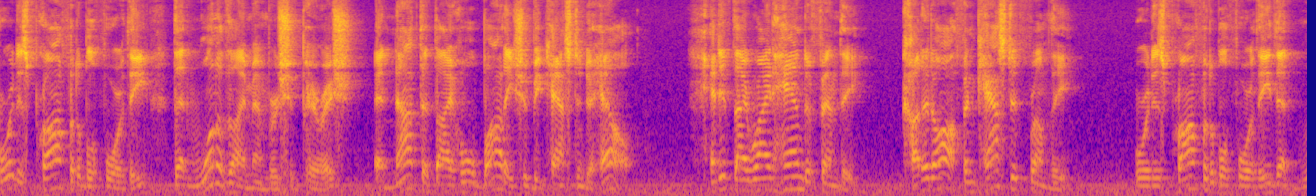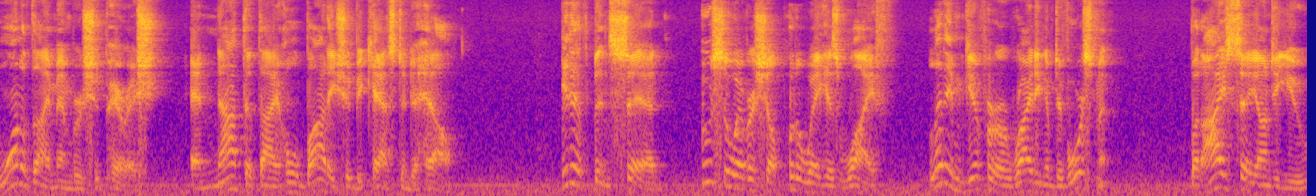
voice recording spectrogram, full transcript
For it is profitable for thee that one of thy members should perish, and not that thy whole body should be cast into hell. And if thy right hand offend thee, cut it off and cast it from thee. For it is profitable for thee that one of thy members should perish, and not that thy whole body should be cast into hell. It hath been said, Whosoever shall put away his wife, let him give her a writing of divorcement. But I say unto you,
